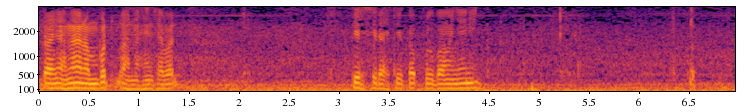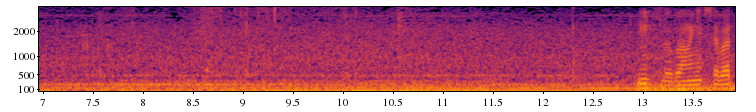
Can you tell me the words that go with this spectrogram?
tanahnya lembut lah nah sahabat. Oke sudah cukup lubangnya nih nih lubangnya sahabat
